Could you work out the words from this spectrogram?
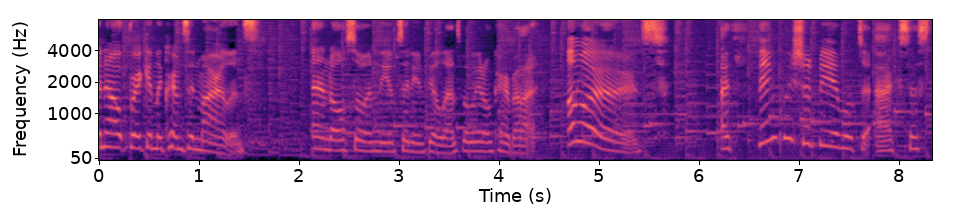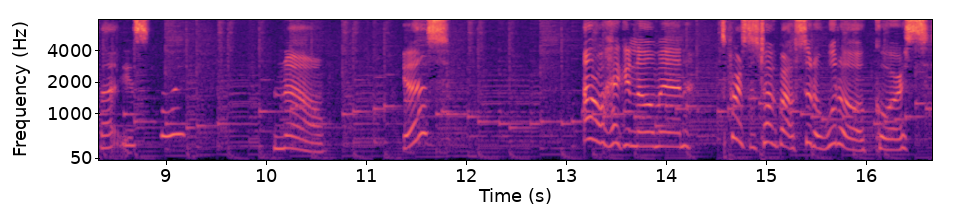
an outbreak in the Crimson Mirelands. And also in the Obsidian Fieldlands, but we don't care about that. Onwards! I think we should be able to access that easily? No. Yes? I don't heckin' know, man. This person's talking talk about Sudowoodo, of course.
